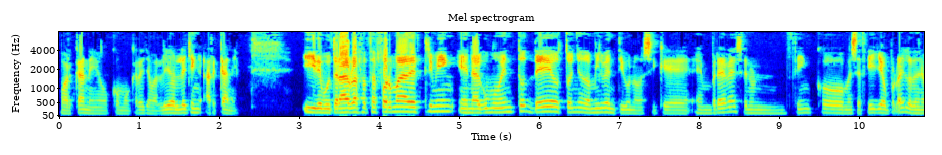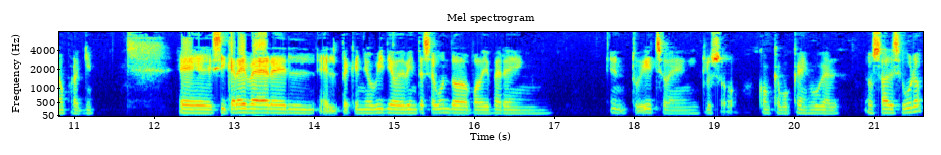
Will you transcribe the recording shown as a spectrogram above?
o Arcane, o como queráis llamar, Leon Legend Arcane. Y debutará la plataforma de streaming en algún momento de otoño 2021. Así que en breves, en un cinco mesecillo por ahí, lo tendremos por aquí. Eh, si queréis ver el, pequeño vídeo de 20 segundos, podéis ver en, en Twitch o en incluso con que busquéis en Google os sale seguro.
